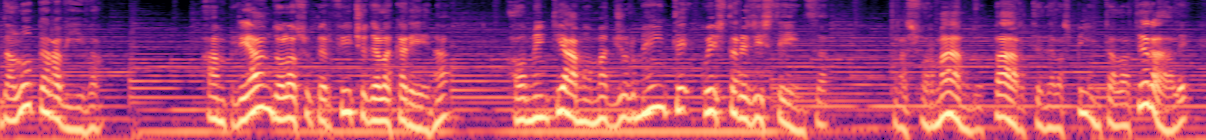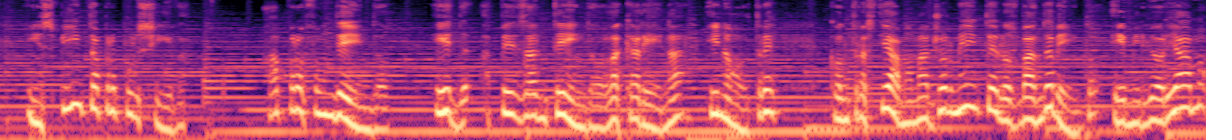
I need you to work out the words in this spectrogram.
dall'opera viva. Ampliando la superficie della carena, aumentiamo maggiormente questa resistenza, trasformando parte della spinta laterale in spinta propulsiva. Approfondendo ed appesantendo la carena, inoltre, contrastiamo maggiormente lo sbandamento e miglioriamo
